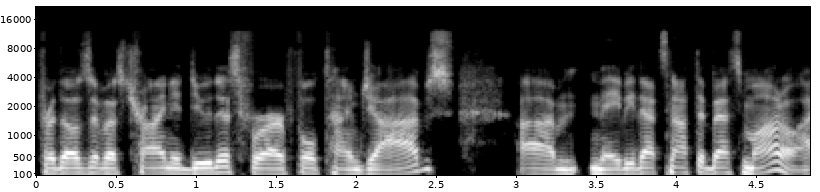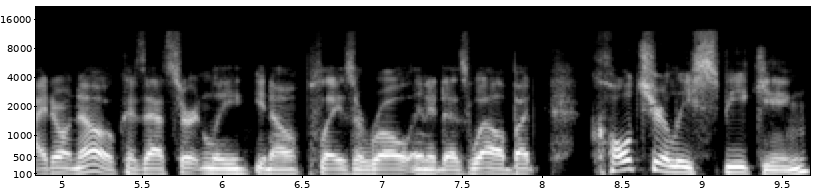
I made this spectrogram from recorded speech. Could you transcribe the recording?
for those of us trying to do this for our full-time jobs. Um, maybe that's not the best model. I don't know because that certainly you know plays a role in it as well. But culturally speaking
